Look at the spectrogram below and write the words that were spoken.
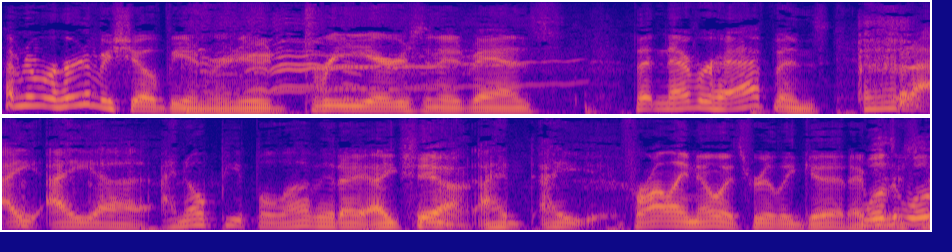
I've never heard of a show being renewed three years in advance. That never happens. But I, I, uh, I know people love it. I, I, Yeah. I, I, for all I know, it's really good. I've We'll, we'll,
